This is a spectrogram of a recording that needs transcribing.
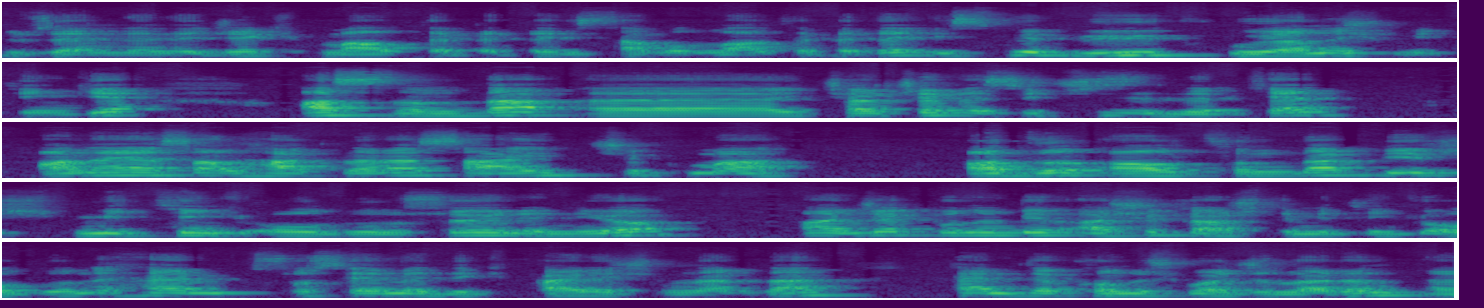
düzenlenecek Maltepe'de, İstanbul Maltepe'de. İsmi Büyük Uyanış Mitingi. Aslında e, çerçevesi çizilirken anayasal haklara sahip çıkma adı altında bir miting olduğu söyleniyor. Ancak bunun bir aşı karşıtı miting olduğunu hem sosyal medyadaki paylaşımlardan hem de konuşmacıların e,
